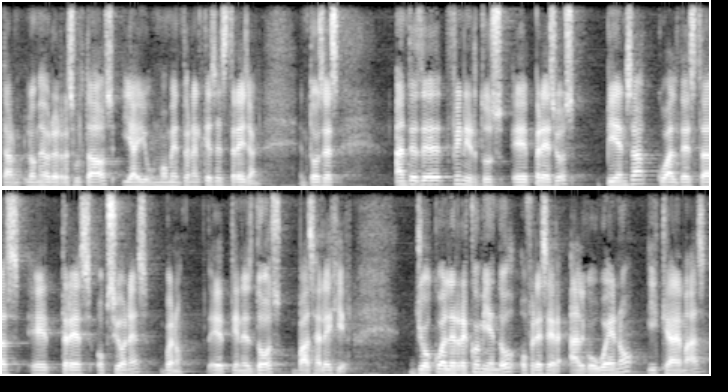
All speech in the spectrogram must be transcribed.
dar los mejores resultados y hay un momento en el que se estrellan. Entonces, antes de definir tus eh, precios, piensa cuál de estas eh, tres opciones, bueno, eh, tienes dos, vas a elegir. Yo cuál les recomiendo ofrecer algo bueno y que además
